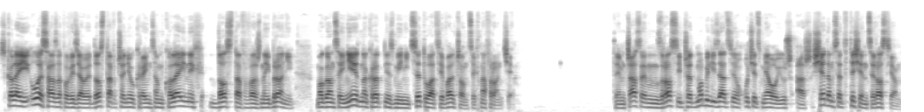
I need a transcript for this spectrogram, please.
Z kolei USA zapowiedziały dostarczenie Ukraińcom kolejnych dostaw ważnej broni, mogącej niejednokrotnie zmienić sytuację walczących na froncie. Tymczasem z Rosji przed mobilizacją uciec miało już aż 700 tysięcy Rosjan,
